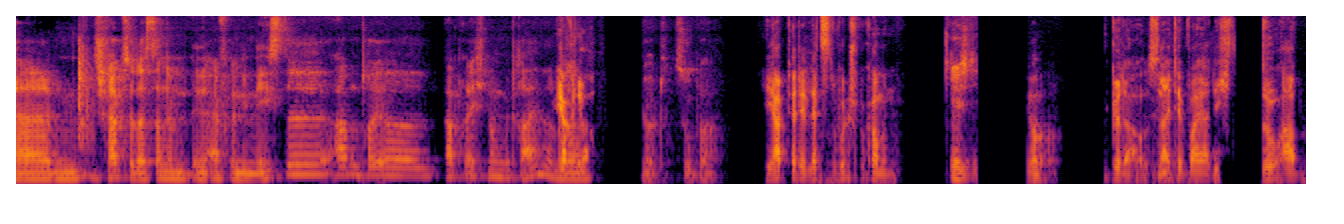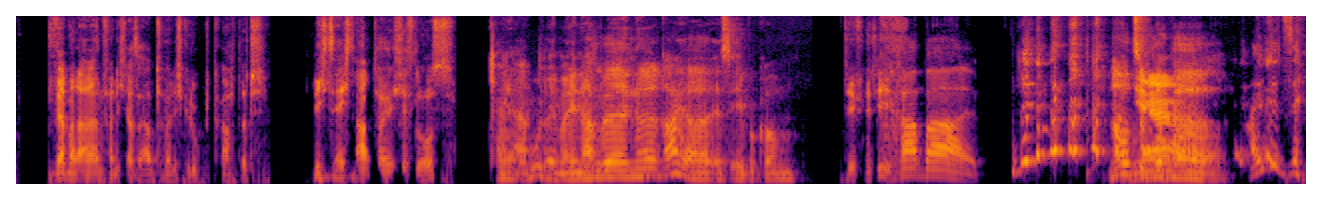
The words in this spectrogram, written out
Ähm, schreibst du das dann in, in, einfach in die nächste Abenteuerabrechnung mit rein? Oder? Ja, klar. Gut, super. Ihr habt ja den letzten Wunsch bekommen. Richtig. Ja. Genau. Seitdem war ja nichts so, ab- wenn man einfach nicht als abenteuerlich genug betrachtet. Nichts echt Abenteuerliches los. Kein ja gut, immerhin haben wir eine Raya SE bekommen. Definitiv. Kabal. Schnauzepuppe. Haltet selber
